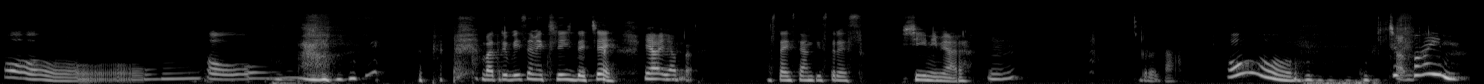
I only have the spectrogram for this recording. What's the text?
Oh, oh. Va trebui să-mi explici de ce. Ia, ia pe. Asta este antistres. Și inimioară. Mm. Grozav. Oh, ce Am- fain!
